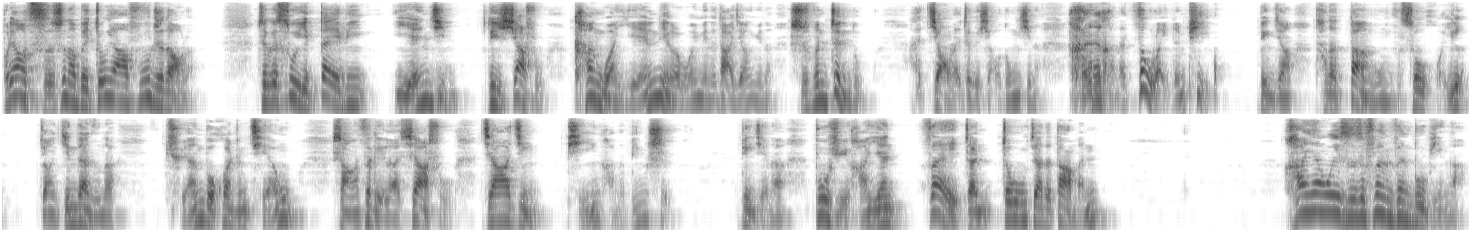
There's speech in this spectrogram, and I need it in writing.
不料此事呢被周亚夫知道了，这个素以带兵严谨、对下属看管严厉而闻名的大将军呢，十分震怒。还叫来这个小东西呢，狠狠地揍了一顿屁股，并将他的弹弓子收回了，将金蛋子呢全部换成钱物，赏赐给了下属家境贫寒的兵士，并且呢不许韩嫣再沾周家的大门。韩嫣为此是愤愤不平啊！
